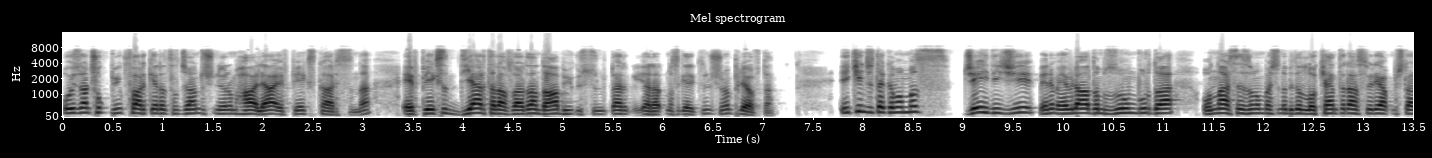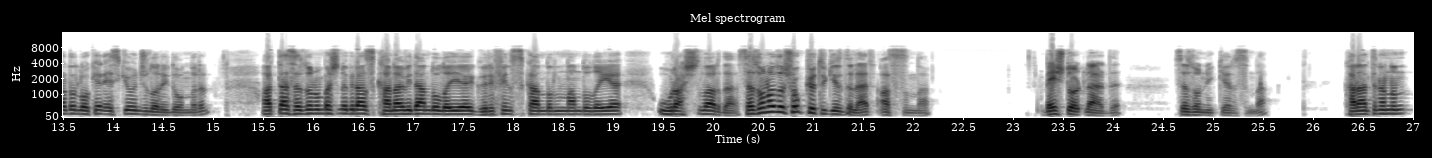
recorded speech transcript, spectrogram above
O yüzden çok büyük fark yaratılacağını düşünüyorum hala FPX karşısında. FPX'in diğer taraflardan daha büyük üstünlükler yaratması gerektiğini düşünüyorum playoff'ta. İkinci takımımız JDG. Benim evladım Zoom burada. Onlar sezonun başında bir de Loken transferi yapmışlardı. Loken eski oyuncularıydı onların. Hatta sezonun başında biraz Kanavi'den dolayı, Griffin skandalından dolayı uğraştılar da. Sezona da çok kötü girdiler aslında. 5-4'lerdi sezonun ilk yarısında. Karantinanın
